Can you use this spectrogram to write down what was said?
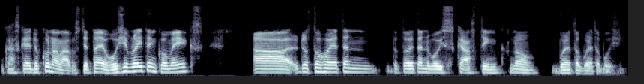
ukázka je dokonalá. Prostě to je oživlej ten komiks a do toho je ten, do toho je ten voice casting, no, bude to, bude to boží.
